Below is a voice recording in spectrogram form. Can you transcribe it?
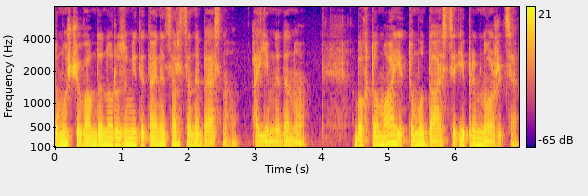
тому що вам дано розуміти тайне Царства Небесного, а їм не дано. Бо хто має, тому дасться і примножиться,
